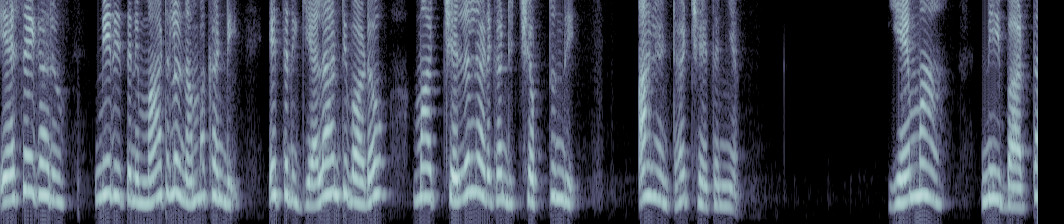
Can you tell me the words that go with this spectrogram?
ఎస్ఐ గారు మీరు ఇతని మాటలు నమ్మకండి. ఇతను ఎలాంటి వాడో మా చెల్లెలు అడగండి చెప్తుంది అని అంటాడు చైతన్య. ఏమ్మా నీ భర్త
